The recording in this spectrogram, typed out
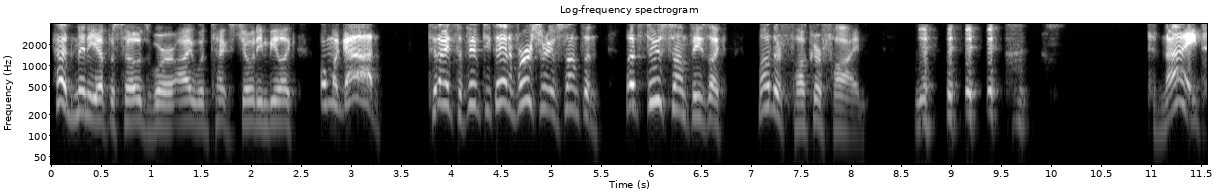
had many episodes where I would text Jody and be like, "Oh my god, tonight's the 50th anniversary of something. Let's do something." He's like, "Motherfucker, fine." Tonight,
